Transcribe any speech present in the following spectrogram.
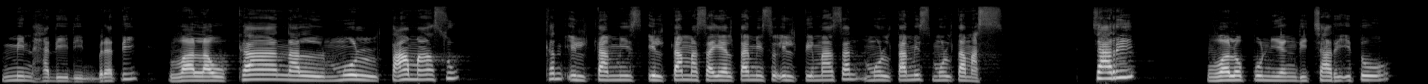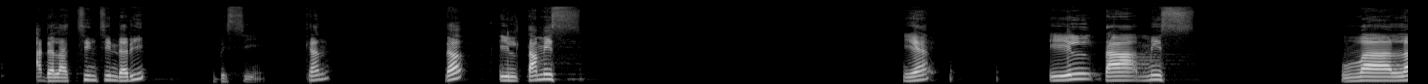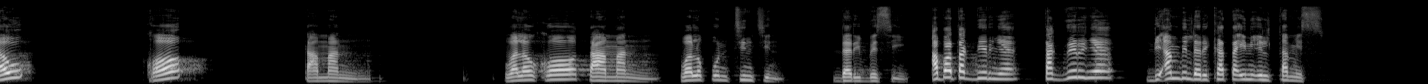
min hadidin. Berarti walau kanal multamasu kan iltamis iltamas saya iltamisu iltimasan multamis multamas. Cari walaupun yang dicari itu adalah cincin dari besi. Kan? Dah? Iltamis. Ya. Iltamis. Walau ko taman. Walau ko taman. Walaupun cincin dari besi. Apa takdirnya? Takdirnya diambil dari kata ini iltamis.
